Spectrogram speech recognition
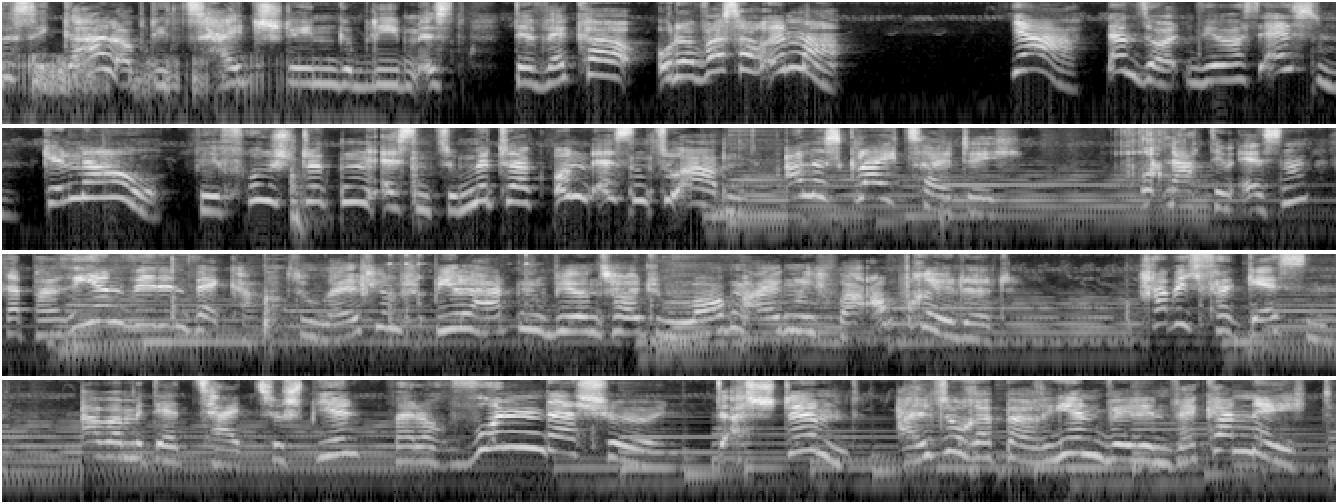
Ist es egal, ob die Zeit stehen geblieben ist, der Wecker oder was auch immer. Ja, dann sollten wir was essen. Genau. Wir frühstücken, essen zu Mittag und essen zu Abend. Alles gleichzeitig. Und nach dem Essen reparieren wir den Wecker. Zu welchem Spiel hatten wir uns heute Morgen eigentlich verabredet? Habe ich vergessen. Aber mit der Zeit zu spielen war doch wunderschön. Das stimmt. Also reparieren wir den Wecker nicht.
